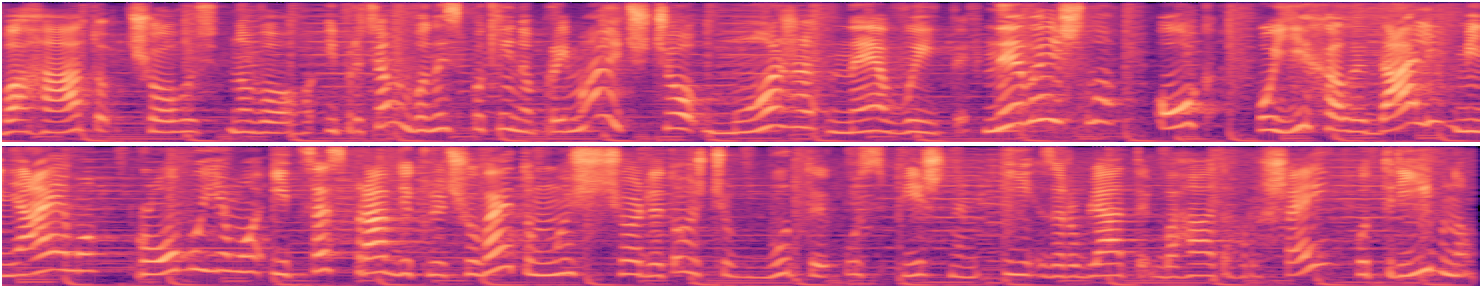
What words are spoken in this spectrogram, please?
багато чогось нового, і при цьому вони спокійно приймають, що може не вийти. Не вийшло, ок, поїхали далі, міняємо, пробуємо. І це справді ключове, тому що для того, щоб бути успішним і заробляти багато грошей, потрібно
